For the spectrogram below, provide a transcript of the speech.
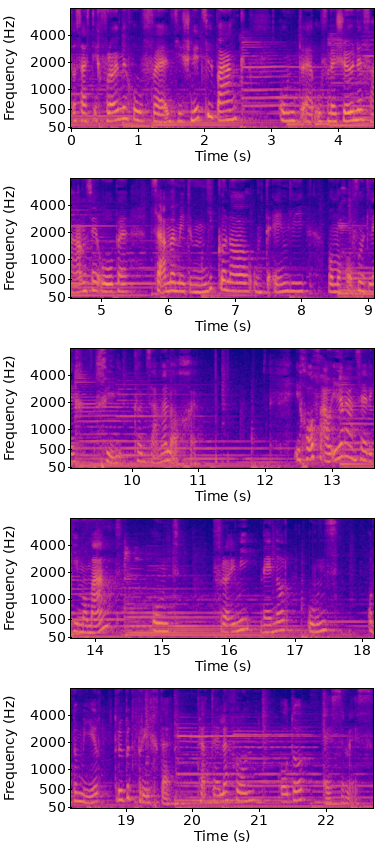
Das heißt, ich freue mich auf äh, die Schnitzelbank und äh, auf einem schönen Fernseher oben zusammen mit dem Nicola und der Emily, wo wir hoffentlich viel zusammen lachen können. Ich hoffe, auch ihr habt solche Momente und freue mich, wenn ihr uns oder mir darüber berichtet. per Telefon oder SMS.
